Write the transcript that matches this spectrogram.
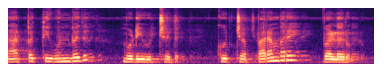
நாற்பத்தி ஒன்பது முடிவுற்றது. குற்ற பரம்பரை வளரும்.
